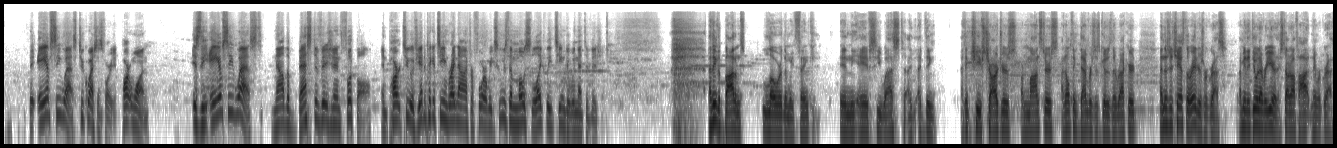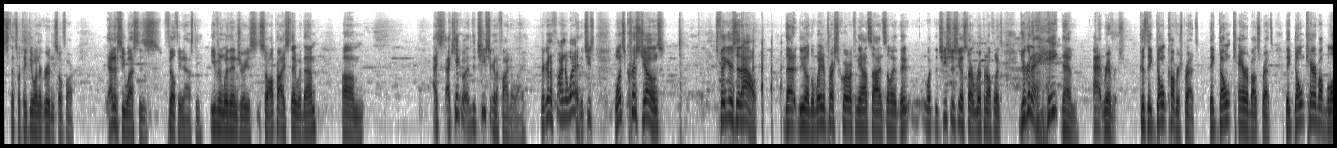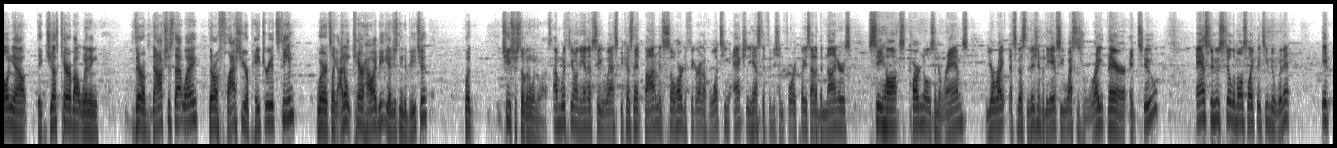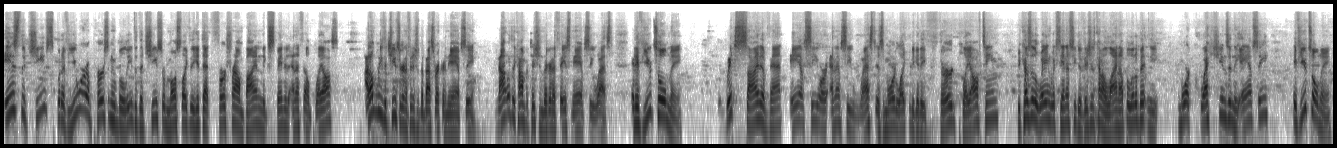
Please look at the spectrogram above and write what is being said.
The AFC West, two questions for you. Part one Is the AFC West now the best division in football? And part two, if you had to pick a team right now after four weeks, who is the most likely team to win that division? I think the bottom's lower than we think in the AFC West. I, I think I think Chiefs Chargers are monsters. I don't think Denver's as good as their record, and there's a chance the Raiders regress. I mean, they do it every year. They start off hot and they regress. That's what they do under Gruden so far. The NFC West is filthy nasty, even with injuries. So I'll probably stay with them. Um, I, I can't go. The Chiefs are going to find a way. They're going to find a way. The Chiefs, once Chris Jones figures it out, that you know the way to pressure quarterback from the outside and stuff like they, what the Chiefs are just going to start ripping off wins. You're going to hate them at Rivers because they don't cover spreads. They don't care about spreads. They don't care about blowing you out. They just care about winning. They're obnoxious that way. They're a flashier Patriots team where it's like I don't care how I beat you. I just need to beat you. But Chiefs are still going to win the West. I'm with you on the NFC West because that bottom is so hard to figure out of what team actually has to finish in fourth place out of the Niners, Seahawks, Cardinals, and Rams. You're right, that's the best division, but the AFC West is right there at two. As to who's still the most likely team to win it, it is the Chiefs. But if you were a person who believed that the Chiefs were most likely to get that first round buy in the expanded NFL playoffs, I don't believe the Chiefs are going to finish with the best record in the AFC. Not with the competition they're going to face in the AFC West. And if you told me which side of that AFC or NFC West is more likely to get a third playoff team because of the way in which the NFC divisions kind of line up a little bit and the more questions in the AFC. If you told me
